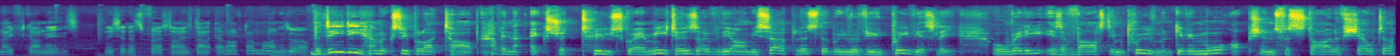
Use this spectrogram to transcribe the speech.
Nathan's gun is and he said that's the first time he's done it, and I've done mine as well. The DD Hammock Superlight tarp having that extra two square metres over the army surplus that we reviewed previously already is a vast improvement, giving more options for style of shelter,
